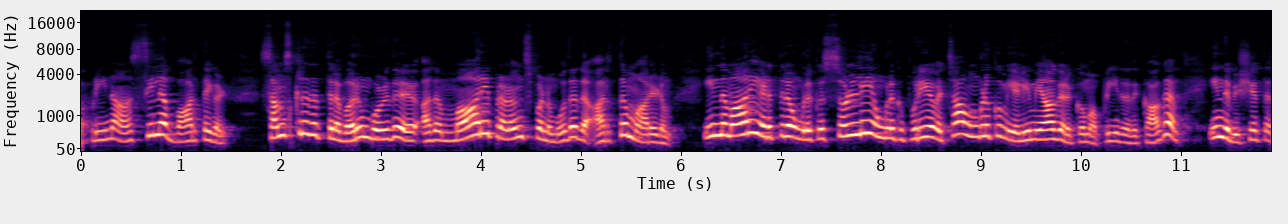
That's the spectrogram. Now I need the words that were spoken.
அப்படின்னா சில வார்த்தைகள். சம்ஸ்கிருதத்தில் வரும்பொழுது அதை மாறி ப்ரனவுன்ஸ் பண்ணும்போது அது அர்த்தம் மாறிடும். இந்த மாதிரி இடத்துல உங்களுக்கு சொல்லி உங்களுக்கு புரிய வச்சா உங்களுக்கும் எளிமையாக இருக்கும் அப்படின்றதுக்காக இந்த விஷயத்த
